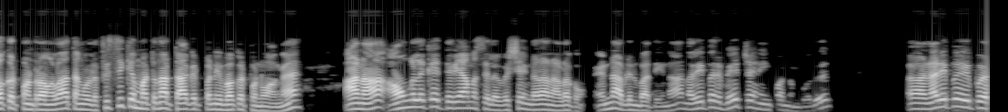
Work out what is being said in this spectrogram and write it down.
ஒர்க் அவுட் பண்ணுறவங்களா தங்களோட ஃபிசிக்கை மட்டும்தான் டார்கெட் பண்ணி ஒர்க் அவுட் பண்ணுவாங்க. ஆனால் அவங்களுக்கே தெரியாமல் சில விஷயங்கள்லாம் நடக்கும். என்ன அப்படின்னு பார்த்தீங்கன்னா நிறைய பேர் வெயிட் ட்ரைனிங் பண்ணும்போது நிறைய பேர் இப்போ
